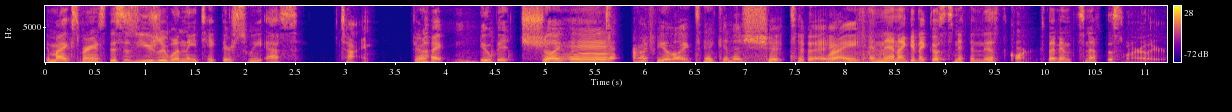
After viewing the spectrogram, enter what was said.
In my experience, this is usually when they take their sweet ass time. They're like, no, bitch. She's like, mm, I feel like taking a shit today. Right. And then I'm gonna go sniff in this corner because I didn't sniff this one earlier.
